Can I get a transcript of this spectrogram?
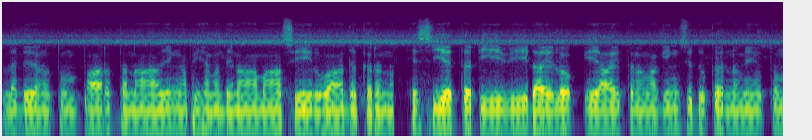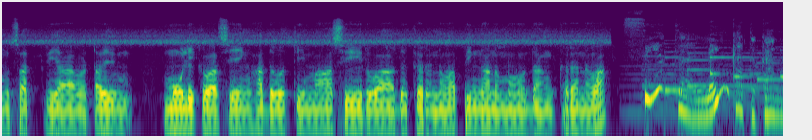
ලැබෙන උතුම් ප්‍රාර්ථනාවෙන් අපි හැම දිනාම ආශිර්වාද කරනවා. එසියත ටීවී ඩයලොග් ඒ ආයතන මගින් සිදු කරන මේ උතුම් සත්ක්‍රියාවට මූලික වශයෙන් හදවතින් ආශිර්වාද කරනවා පින් අනුමෝදන් කරනවා. සියත ලෙංගතුකම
